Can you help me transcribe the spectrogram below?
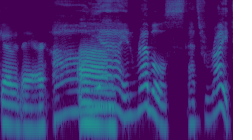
go there. Oh Um, yeah, in Rebels. That's right.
